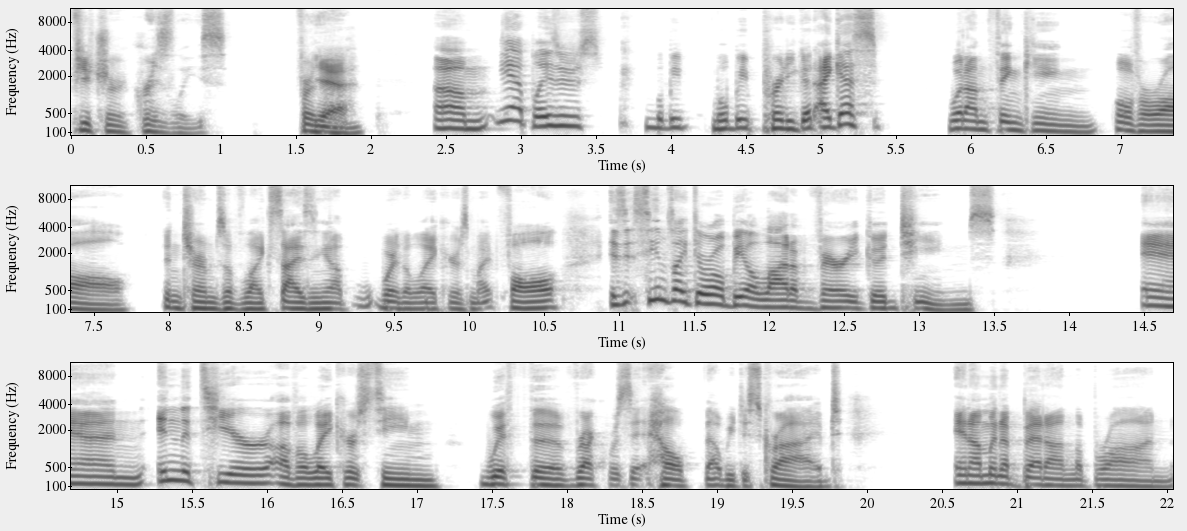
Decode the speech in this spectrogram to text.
future Grizzlies for Yeah. them. Um, yeah, Blazers will be will be pretty good. I guess what I'm thinking overall in terms of like sizing up where the Lakers might fall is it seems like there will be a lot of very good teams. And in the tier of a Lakers team with the requisite help that we described, and I'm going to bet on LeBron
